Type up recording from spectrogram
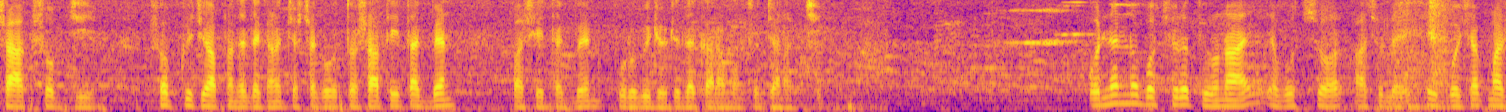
শাক, সবজি সব কিছু আপনাদের দেখানোর চেষ্টা করব। তো সাথেই থাকবেন, পাশেই থাকবেন। পুরো ভিডিওটি দেখার আমন্ত্রণ জানাচ্ছি। অন্যান্য বছরের তুলনায় এবছর আসলে এই বৈশাখ মাস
